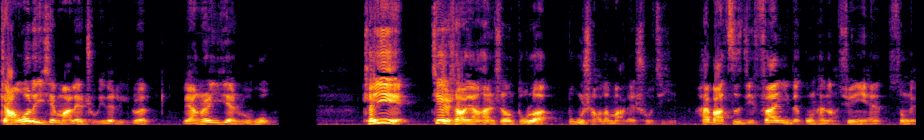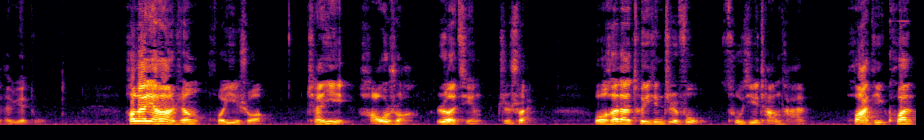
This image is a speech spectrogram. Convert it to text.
掌握了一些马列主义的理论，两个人一见如故。陈毅介绍杨汉生读了不少的马列书籍，还把自己翻译的《共产党宣言》送给他阅读。后来，杨汉生回忆说：“陈毅豪爽、热情、直率，我和他推心置腹，促膝长谈，话题宽，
